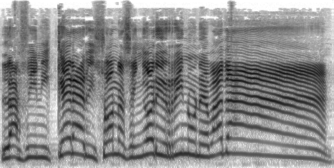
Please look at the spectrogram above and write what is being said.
La Finiquera, Arizona, señor, y Reno, Nevada.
